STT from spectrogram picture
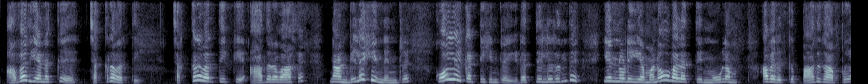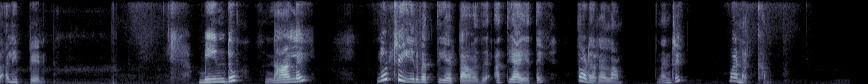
அவர் எனக்கு சக்கரவர்த்தி. சக்கரவர்த்திக்கு ஆதரவாக நான் விலகி நின்று கோயில் கட்டுகின்ற இடத்திலிருந்து என்னுடைய மனோபலத்தின் மூலம் அவருக்கு பாதுகாப்பு அளிப்பேன். மீண்டும் நாளை நூற்றி இருபத்தி எட்டாவது அத்தியாயத்தை தொடரலாம். நன்றி. வணக்கம்.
